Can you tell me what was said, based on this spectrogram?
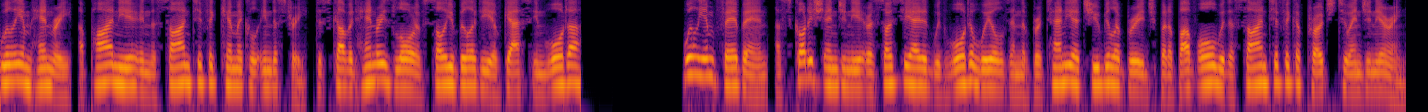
William Henry, a pioneer in the scientific chemical industry, discovered Henry's law of solubility of gas in water. William Fairbairn, a Scottish engineer associated with water wheels and the Britannia tubular bridge but above all with a scientific approach to engineering.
